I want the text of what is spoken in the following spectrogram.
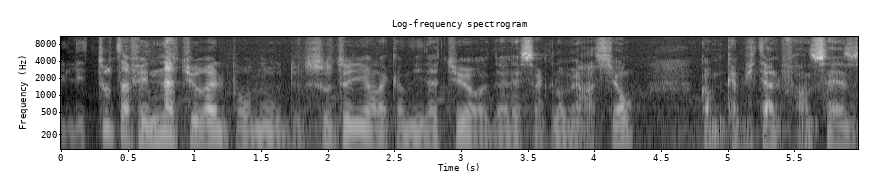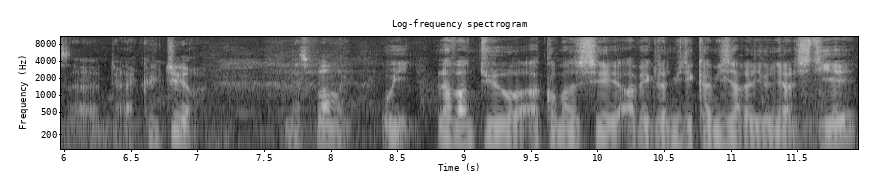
Il est tout à fait naturel pour nous de soutenir la candidature d'Alès Agglomération comme capitale française euh, de la culture. N'est-ce pas Henri? Oui, l'aventure a commencé avec la Nuit des Camises à Lyonnais Alstier.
